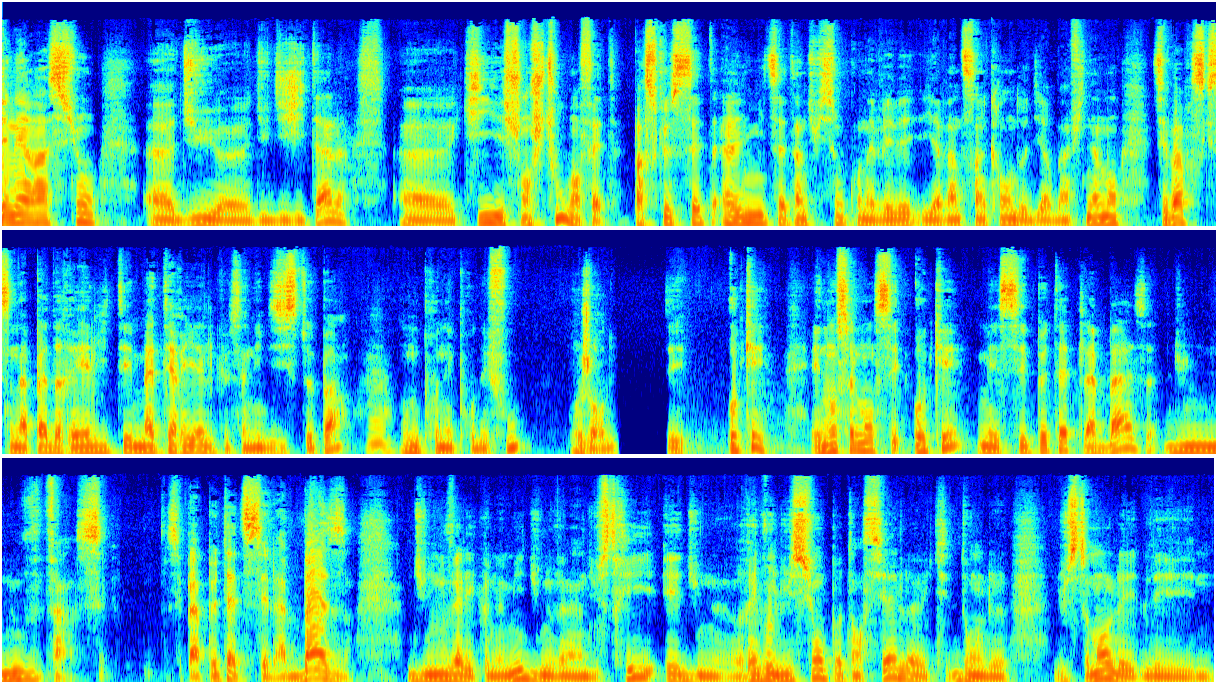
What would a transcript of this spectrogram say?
génération euh, du, euh, du digital euh, qui change tout, en fait, parce que cette, à la limite, cette intuition qu'on avait il y a 25 ans de dire ben finalement c'est pas parce que ça n'a pas de réalité matérielle que ça n'existe pas. Mmh. on nous prenait pour des fous. Aujourd'hui c'est ok. Et non seulement c'est ok mais c'est peut-être la base d'une nouvelle enfin c'est pas peut-être, c'est la base d'une nouvelle économie, d'une nouvelle industrie et d'une révolution potentielle dont le, justement les, les,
